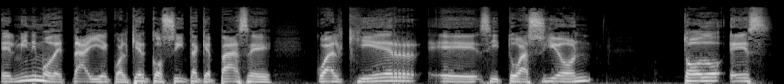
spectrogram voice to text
el mínimo detalle, cualquier cosita que pase, cualquier eh, situación, todo es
